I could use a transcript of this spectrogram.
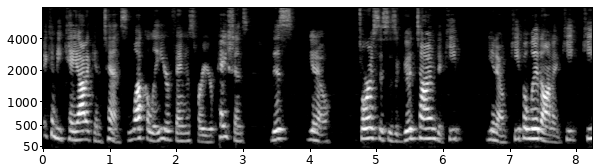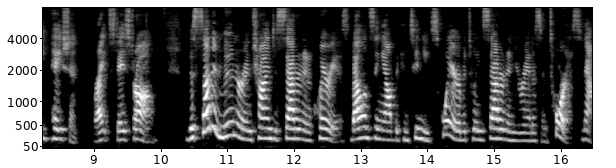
it can be chaotic intense. Luckily, you're famous for your patience. This, you know, Taurus, this is a good time to keep, you know, keep a lid on it. Keep, keep patient right? Stay strong. The sun and moon are in trine to Saturn and Aquarius, balancing out the continued square between Saturn and Uranus and Taurus. Now,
